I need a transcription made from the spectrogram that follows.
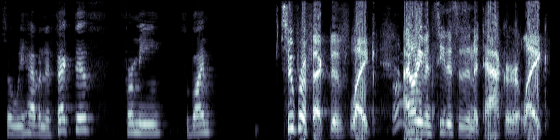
So we have an effective for me, Sublime. super effective. Like Oh. I don't even see this as an attacker. Like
